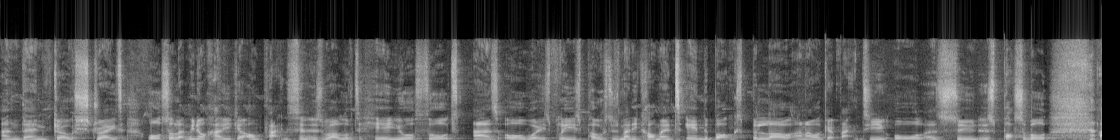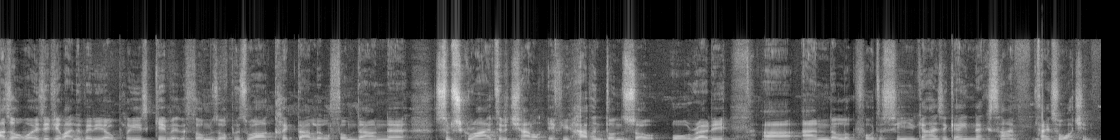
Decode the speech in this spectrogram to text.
and then go straight. Also, let me know how you get on practicing as well. Love to hear your thoughts as always. Please post as many comments in the box below and I will get back to you all as soon as possible. As always, if you like the video, please give it the thumbs up as well. Click that little thumb down there. Subscribe to the channel if you haven't done so already. Uh, and I look forward to seeing you guys again next time. Thanks for watching.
